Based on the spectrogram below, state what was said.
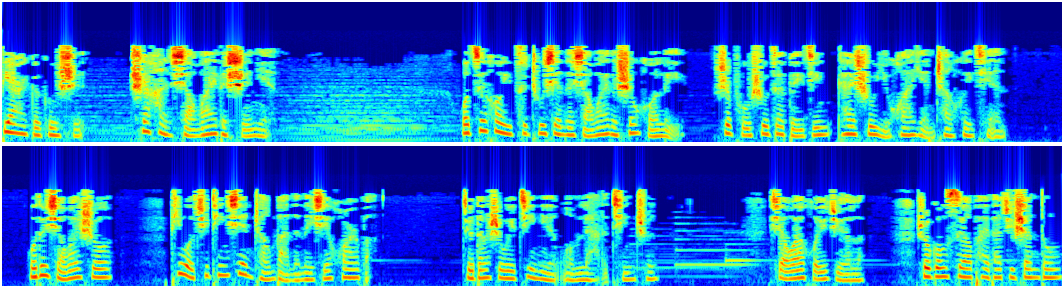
第二个故事，痴汉小歪的十年。我最后一次出现在小歪的生活里，是朴树在北京开书与花演唱会前。我对小歪说：“替我去听现场版的那些花吧，就当是为纪念我们俩的青春。”小歪回绝了，说公司要派他去山东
